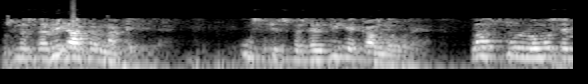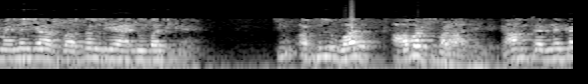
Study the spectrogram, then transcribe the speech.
उसमें सभी डॉक्टर ना भेजे जाए। उस स्पेशलिटी के कम लोग रहे। प्लस उन लोगों से मैंने यह आश्वासन लिया है जो बच गए कि अपनी वर्क आवर्स बढ़ा देंगे, काम करने का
